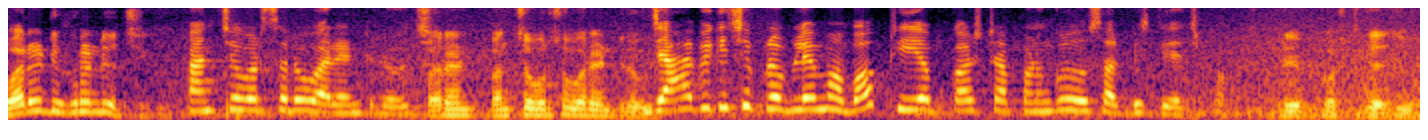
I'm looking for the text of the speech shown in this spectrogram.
ୱାରେଣ୍ଟି ଫ୍ୟାରେଣ୍ଟି ଅଛି କି ପାଞ୍ଚ ବର୍ଷର ୱାରେଣ୍ଟି ରହୁଛି ପାଞ୍ଚ ବର୍ଷ ୱାରେଣ୍ଟି ରହୁଛି ଯାହା ବି କିଛି ପ୍ରୋବ୍ଲେମ୍ ହେବ ଫ୍ରି ଅଫ୍ କଷ୍ଟ ଆପଣଙ୍କୁ ସର୍ଭିସ୍ ଦିଆଯିବ ଫ୍ରି ଅଫ୍ କଷ୍ଟ ଦିଆଯିବ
